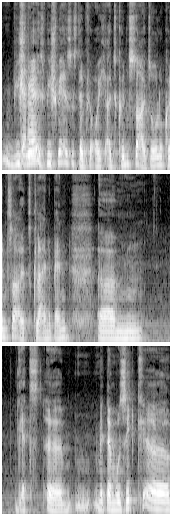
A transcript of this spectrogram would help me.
wie, schwer genau. ist, wie schwer ist es denn für euch als Künstler, als Solokünstler, als kleine Band, ähm, jetzt äh, mit der Musik äh,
